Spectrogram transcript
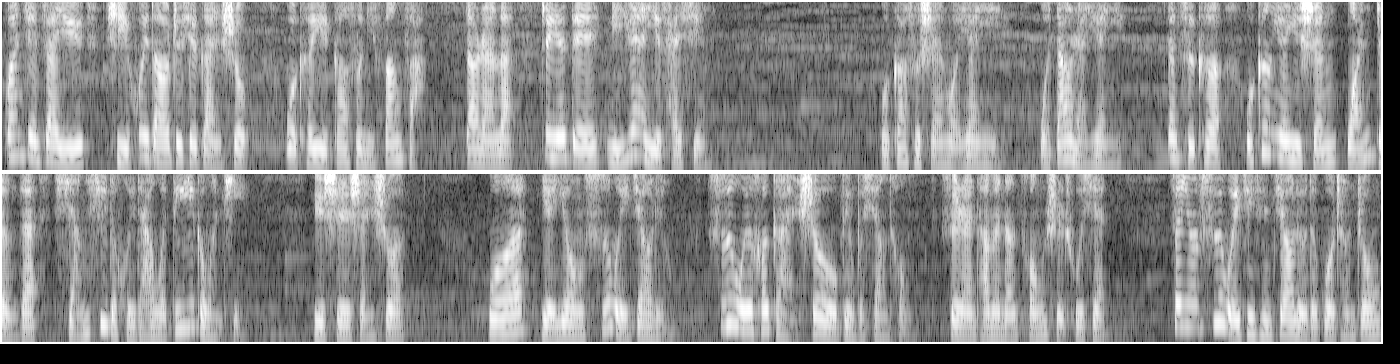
关键在于体会到这些感受。我可以告诉你方法，当然了，这也得你愿意才行。我告诉神，我愿意，我当然愿意。但此刻，我更愿意神完整的、详细的回答我第一个问题。于是神说：“我也用思维交流，思维和感受并不相同，虽然它们能同时出现。在用思维进行交流的过程中，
